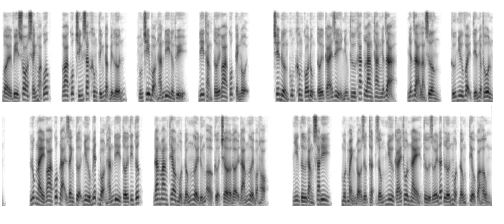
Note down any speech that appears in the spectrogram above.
Bởi vì so sánh hoa quốc hoa quốc chính xác không tính đặc biệt lớn, huống chi bọn hắn đi đường thủy, đi thẳng tới hoa quốc cảnh nội trên đường cũng không có đụng tới cái gì những thứ khác lang thang nhẫn giả nhẫn giả làng xương, cứ như vậy tiến nhập thôn. Lúc này hoa quốc đại danh tựa như biết bọn hắn đi tới tin tức, đang mang theo một đống người đứng ở cửa chờ đợi đám người bọn họ. Nhìn từ đằng xa đi, một mảnh đỏ rực thật giống như cái thôn này từ dưới đất lớn một đống tiểu quả hồng,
